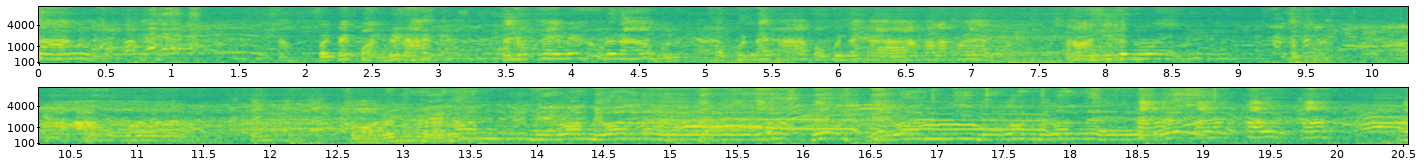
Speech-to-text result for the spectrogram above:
จังอ้าวไปไม่ปล่อยด้วยนะ จะยกให้ไม่เอาด้วยนะ ขอบคุณนะครับขอบคุณนะครับน่ารักมากอ่าอันนี้ก็ด้วยครับเป็น ขอได้ไหมเมลอนนี่เมลอนเมลอนเลยเมลอนนี่เมลอนเมลอนเลยเอ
